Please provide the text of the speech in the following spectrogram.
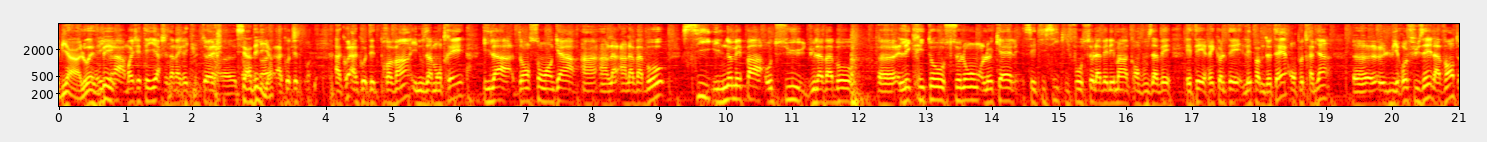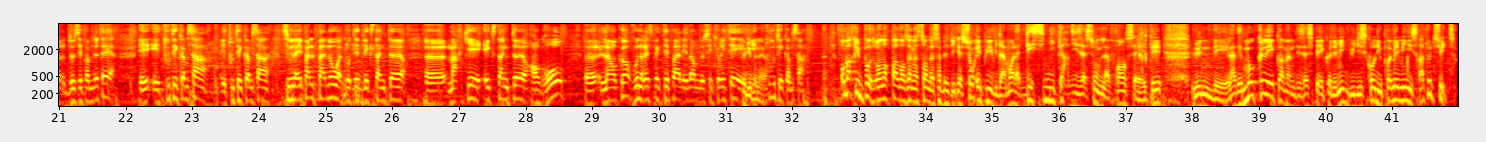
Eh bien, l'OFB. Moi j'étais hier chez un agriculteur. euh, C'est un délit, hein. À côté, de, à, co- à côté de Provins, il nous a montré. Il a dans son hangar un, un la- un lavabo. Si il ne met pas au-dessus du lavabo euh, l'écriteau selon lequel c'est ici qu'il faut se laver les mains quand vous avez été récolter les pommes de terre, on peut très bien euh, lui refuser la vente de ces pommes de terre. Et, et tout est comme ça. Et tout est comme ça. Si vous n'avez pas le panneau à côté de l'extincteur euh, marqué extincteur en gros. Euh, là encore, vous ne respectez pas les normes de sécurité. Que du Et bonheur. tout est comme ça. On marque une pause. On en reparle dans un instant de la simplification. Et puis évidemment, la désimicardisation de la France a été l'une des, l'un des mots-clés quand même des aspects économiques du discours du Premier ministre. À tout de suite.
